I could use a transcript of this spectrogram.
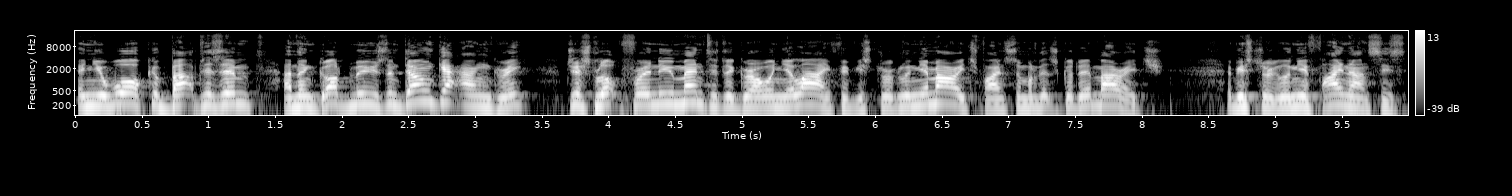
in your walk of baptism, and then God moves them, don't get angry. Just look for a new mentor to grow in your life. If you're struggling in your marriage, find somebody that's good at marriage. If you're struggling in your finances,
